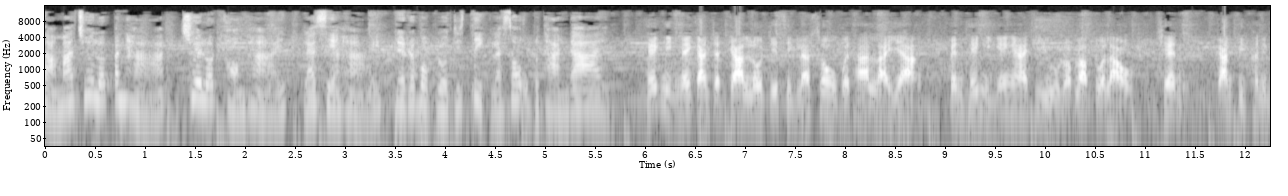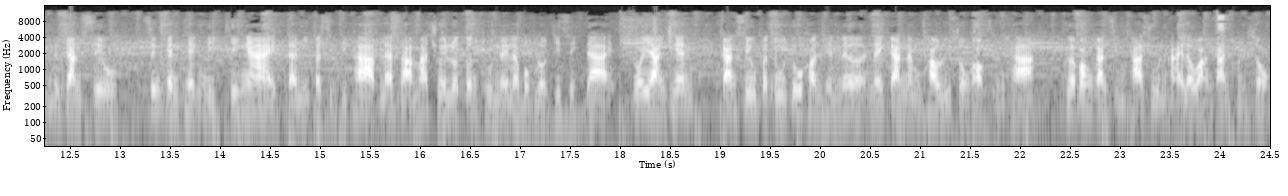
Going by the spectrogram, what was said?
สามารถช่วยลดปัญหา ช่วยลดของหายและเสียหาย ในระบบโลจิสติก และโซ่อุปทานได้ เทคนิคในการจัดการโลจิสติก และโซ่อุปทานหลายอย่าง เป็นเทคนิคง่ายๆ ที่อยู่รอบๆตัวเรา เช่น การปิดผนึกหรือการซีลซึ่งเป็นเทคนิคที่ง่าย แต่มีประสิทธิภาพ และสามารถช่วยลดต้นทุนในระบบโลจิสติกได้ ตัวอย่างเช่น การซีลประตูตู้คอนเทนเนอร์ในการนำเข้าหรือส่งออกสินค้า เพื่อป้องกันสินค้าสูญหายระหว่างการขนส่ง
